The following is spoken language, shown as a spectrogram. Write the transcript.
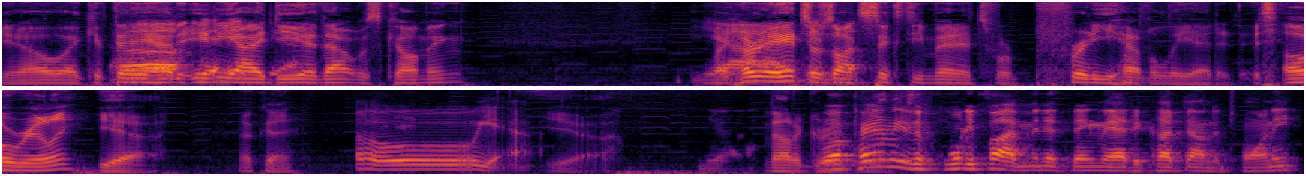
You know, like if they Uh, had yeah, any yeah. idea that was coming, Yeah, like her answers on 60 Minutes were pretty heavily edited. Oh, really? Yeah, Okay. oh yeah. yeah, Yeah. not a great. Well, apparently it's a 45 minute thing they had to cut down to 20,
